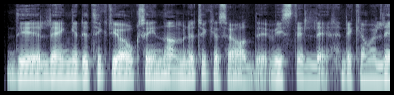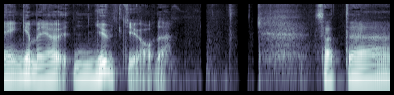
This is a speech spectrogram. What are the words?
det är länge, det tyckte jag också innan, men nu tycker jag så ja, det, visst det, det kan vara länge, men jag njuter ju av det. Så att, eh,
